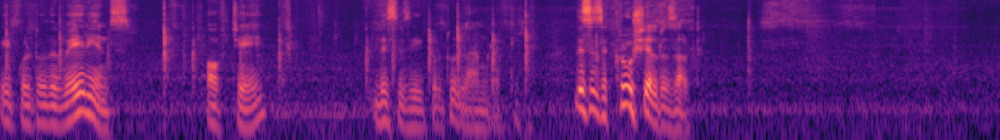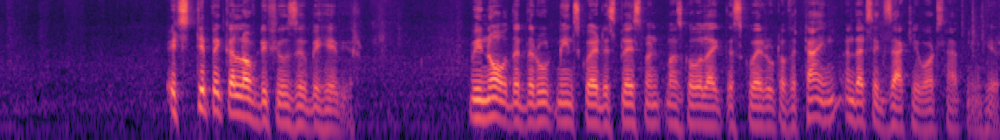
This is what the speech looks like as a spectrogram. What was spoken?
equal to the variance of j this is equal to lambda t. This is a crucial result. It is typical of diffusive behavior. We know that the root mean square displacement must go like the square root of the time and that is exactly what is happening here.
